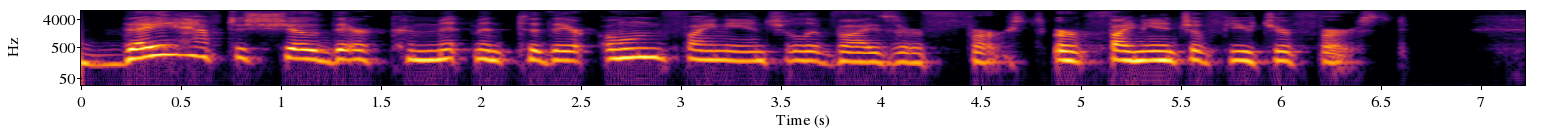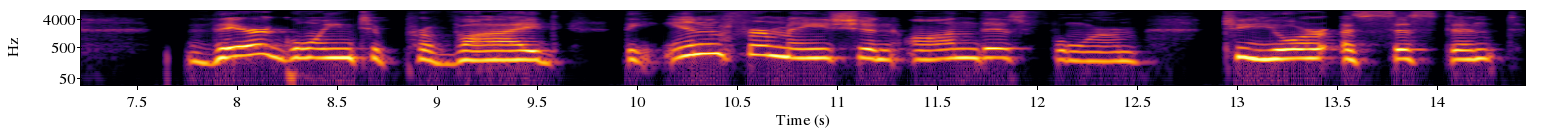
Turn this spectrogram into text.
they have to show their commitment to their own financial advisor first or financial future first. They're going to provide the information on this form to your assistant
